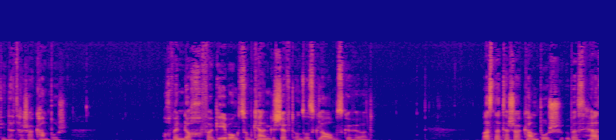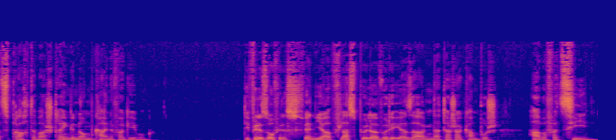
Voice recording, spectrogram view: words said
die Natascha Kampusch. Auch wenn doch Vergebung zum Kerngeschäft unseres Glaubens gehört. Was Natascha Kampusch übers Herz brachte, war streng genommen keine Vergebung. Die Philosophin Svenja Flasspöhler würde eher sagen, Natascha Kampusch habe verziehen,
